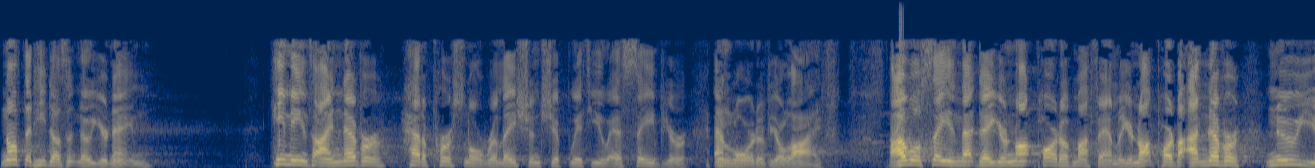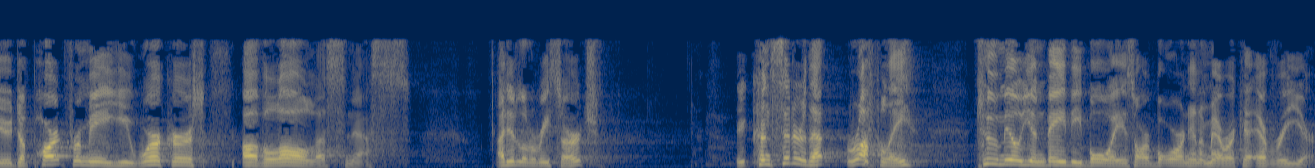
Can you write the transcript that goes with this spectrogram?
Not that he doesn't know your name. He means I never had a personal relationship with you as Savior and Lord of your life. I will say in that day, you're not part of my family. You're not part of my, I never knew you. Depart from me, ye workers of lawlessness. I did a little research. Consider that roughly Two million baby boys are born in America every year.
